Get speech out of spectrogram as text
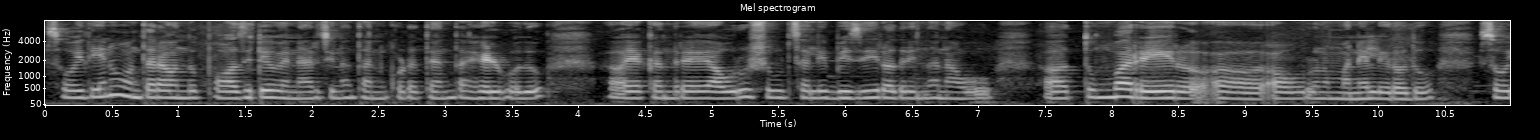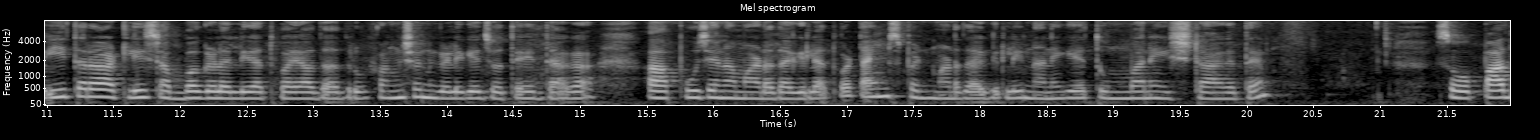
ಸೊ ಇದೇನೋ ಒಂಥರ ಒಂದು ಪಾಸಿಟಿವ್ ಎನರ್ಜಿನ ತಂದುಕೊಡುತ್ತೆ ಅಂತ ಹೇಳ್ಬೋದು. ಯಾಕಂದರೆ ಅವರು ಶೂಟ್ಸಲ್ಲಿ ಬ್ಯುಸಿ ಇರೋದ್ರಿಂದ ನಾವು ತುಂಬ ರೇರ್ ಅವರು ನಮ್ಮ ಮನೇಲಿರೋದು ಸೊ ಈ ಥರ ಅಟ್ಲೀಸ್ಟ್ ಹಬ್ಬಗಳಲ್ಲಿ ಅಥವಾ ಯಾವುದಾದ್ರೂ ಫಂಕ್ಷನ್ಗಳಿಗೆ ಜೊತೆ ಇದ್ದಾಗ, ಆ, ಪೂಜೆನ ಮಾಡೋದಾಗಿರಲಿ ಅಥವಾ ಟೈಮ್ ಸ್ಪೆಂಡ್ ಮಾಡೋದಾಗಿರಲಿ ನನಗೆ ತುಂಬಾ ಇಷ್ಟ ಆಗುತ್ತೆ. ಸೊ ಪಾದ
